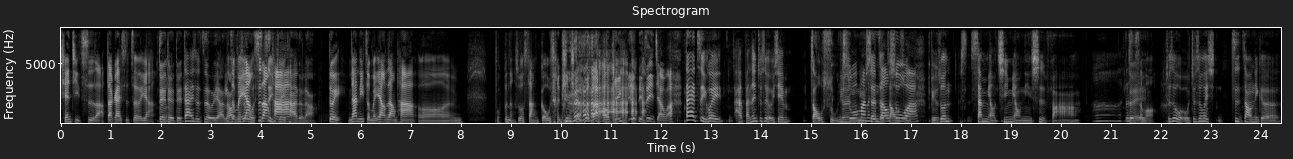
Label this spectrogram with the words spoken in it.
前几次啦，大概是这样。对对对，大概是这样。你怎么样？我是自己追他的啦。对，那你怎么样让他呃？我不能说上钩的，听起来不太好听，你自己讲吧。大概自己会啊，反正就是有一些招数，你说嘛，女生的招数啊，比如说三秒、七秒凝视法啊，啊，这是什么？就是我我就是会制造那个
